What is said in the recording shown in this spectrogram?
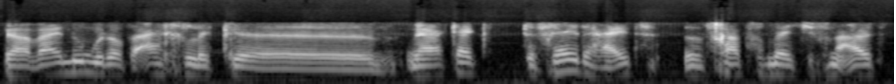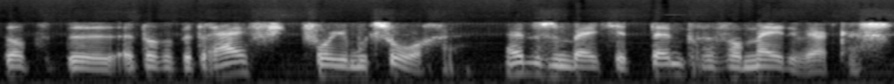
Ja, wij noemen dat eigenlijk. Uh, nou ja, kijk, tevredenheid. Dat gaat er een beetje vanuit dat, de, dat het bedrijf voor je moet zorgen. He, dus een beetje het temperen van medewerkers.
